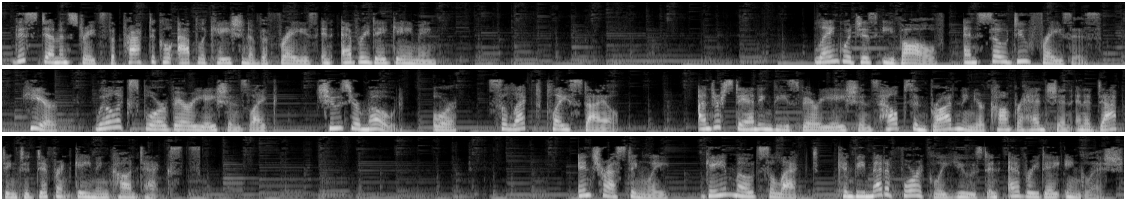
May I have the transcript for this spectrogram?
This demonstrates the practical application of the phrase in everyday gaming. Languages evolve, and so do phrases. Here, we'll explore variations like choose your mode or select playstyle. Understanding these variations helps in broadening your comprehension and adapting to different gaming contexts. Interestingly, game mode select can be metaphorically used in everyday English.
